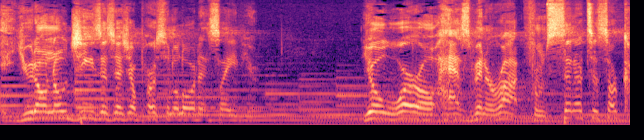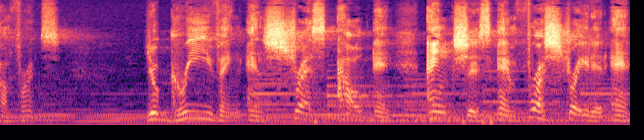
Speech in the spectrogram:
and you don't know Jesus as your personal Lord and Savior, your world has been rocked from center to circumference you're grieving and stressed out and anxious and frustrated and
